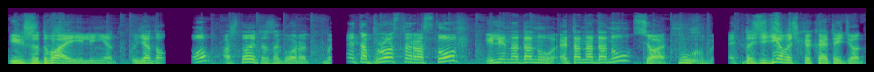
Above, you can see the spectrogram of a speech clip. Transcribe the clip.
Их же два или нет? Я дал... Стоп? А что это за город? Бля, Это просто Ростов или на Дону? Это на Дону? Все. Фух, блядь. Даже девочка какая-то идет.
